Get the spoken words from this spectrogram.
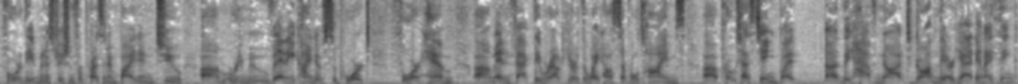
for the administration, for President Biden, to um, remove any kind of support for him. Um, and in fact, they were out here at the White House several times uh, protesting, but uh, they have not gone there yet. And I think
